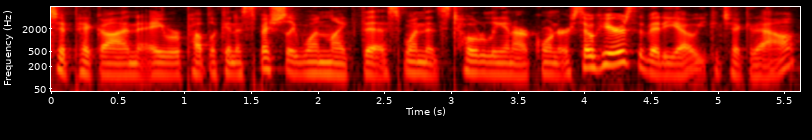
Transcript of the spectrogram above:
to pick on a Republican, especially one like this, one that's totally in our corner. So here's the video. You can check it out.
